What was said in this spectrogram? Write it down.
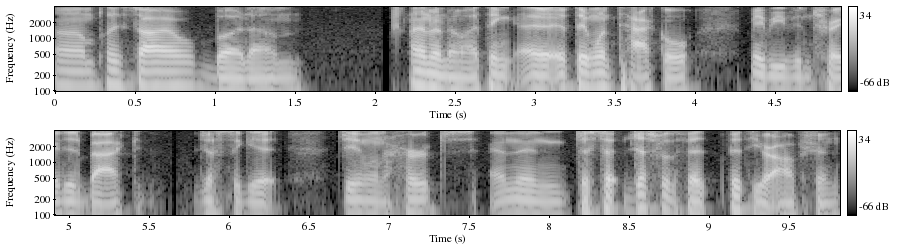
um, play style, but um, I don't know. I think uh, if they want tackle, maybe even traded back just to get Jalen Hurts, and then just to, just for the fifth, fifth year option.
